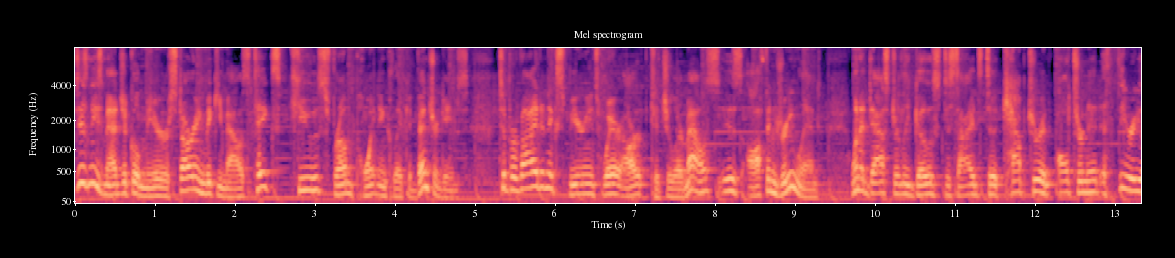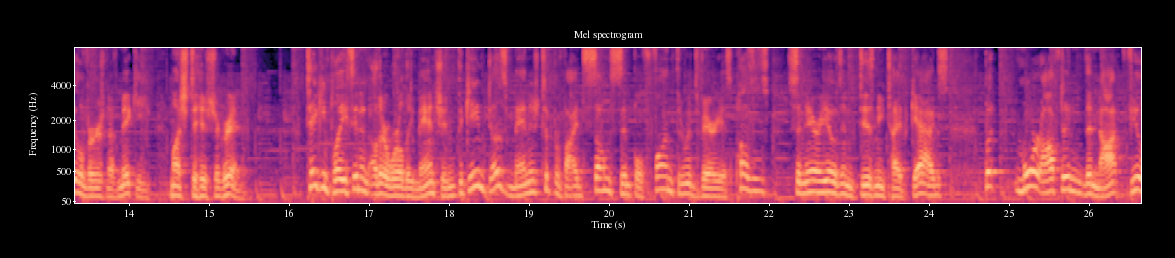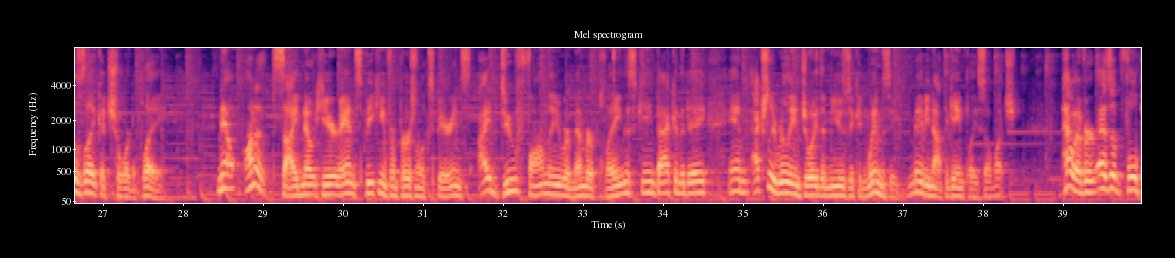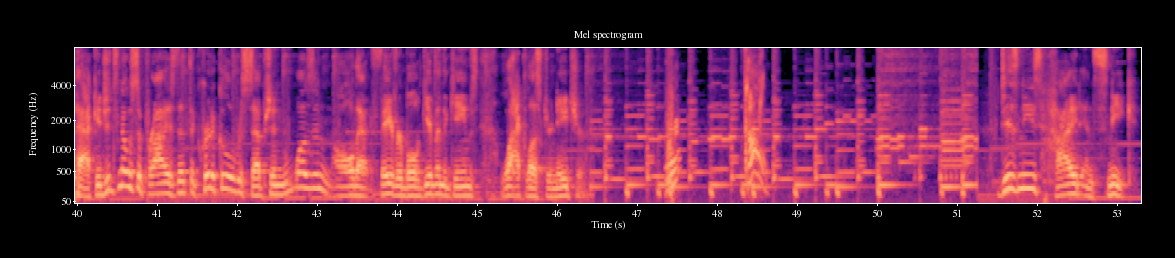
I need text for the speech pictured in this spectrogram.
Disney's Magical Mirror starring Mickey Mouse takes cues from point and click adventure games to provide an experience where our titular mouse is off in dreamland when a dastardly ghost decides to capture an alternate ethereal version of Mickey, much to his chagrin. Taking place in an otherworldly mansion, the game does manage to provide some simple fun through its various puzzles, scenarios, and Disney-type gags, but more often than not feels like a chore to play. Now, on a side note here, and speaking from personal experience, I do fondly remember playing this game back in the day and actually really enjoyed the music and whimsy, maybe not the gameplay so much. However, as a full package, it's no surprise that the critical reception wasn't all that favorable given the game's lackluster nature. Disney's Hide and Sneak.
